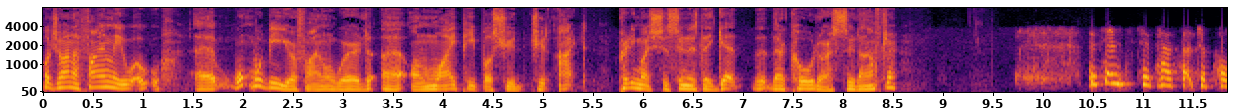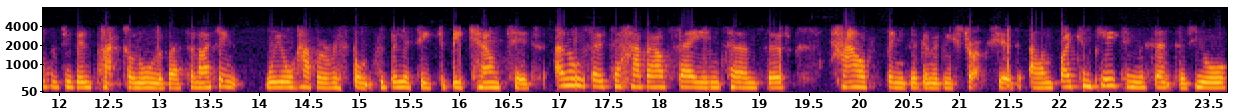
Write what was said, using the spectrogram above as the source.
Well, Joanna, finally, uh, what would be your final word uh, on why people should should act pretty much as soon as they get the, their code or soon after? The sensitive has such a positive impact on all of us, and I think we all have a responsibility to be counted and also to have our say in terms of how things are going to be structured. Um, by completing the census, you're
